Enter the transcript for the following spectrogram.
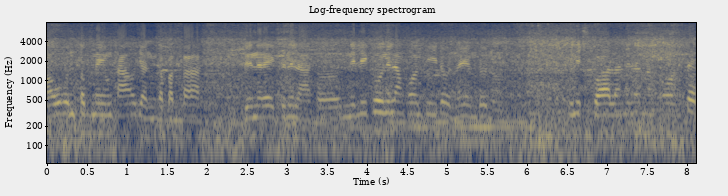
mauuntog na yung tao dyan kapag ka diniretso nila so niliko nilang konti doon ayun doon oh. Iniskwala nila ng konti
